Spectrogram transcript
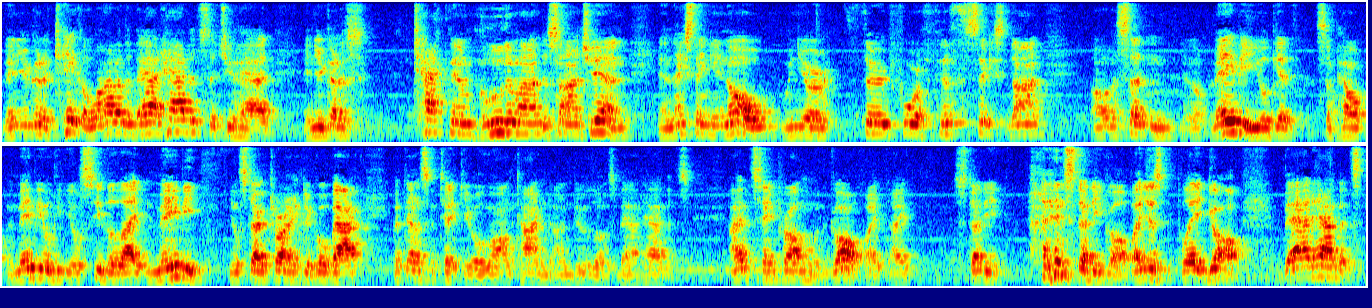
then you're going to take a lot of the bad habits that you had and you're going to tack them, glue them onto Sanchin, and the next thing you know, when you're third, fourth, fifth, sixth dan, all of a sudden, you know, maybe you'll get some help, and maybe you'll, you'll see the light, and maybe you'll start trying to go back, but then it's going to take you a long time to undo those bad habits. I have the same problem with golf. I, I studied, I didn't study golf, I just played golf. Bad habits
